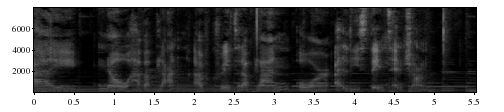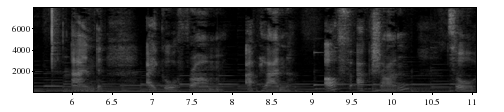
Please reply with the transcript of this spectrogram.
I now have a plan. I've created a plan or at least the intention. And I go from a plan of action to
